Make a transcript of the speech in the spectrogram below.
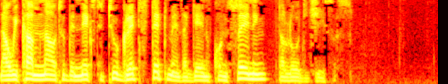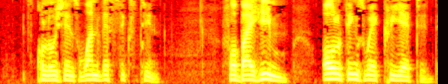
Now we come now to the next two great statements again concerning the Lord Jesus. Colossians 1 verse 16. For by him all things were created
